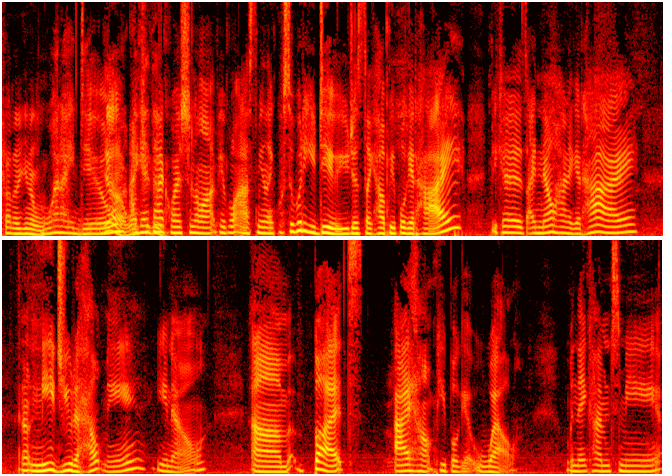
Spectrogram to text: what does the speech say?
kind of, you know, What I do, Yeah, I get that do. question a lot. People ask me, like, so what do you do? You just like help people get high? Because I know how to get high. I don't need you to help me, you know. Um, but I help people get well. When they come to me,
